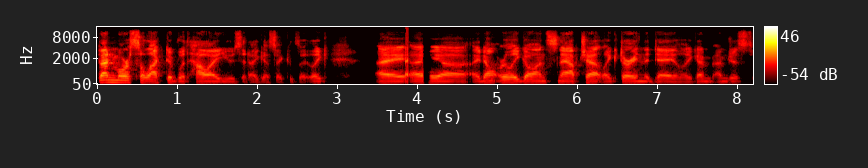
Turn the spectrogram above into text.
been more selective with how I use it. I guess I could say. Like I I uh, I don't really go on Snapchat like during the day. Like I'm I'm just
